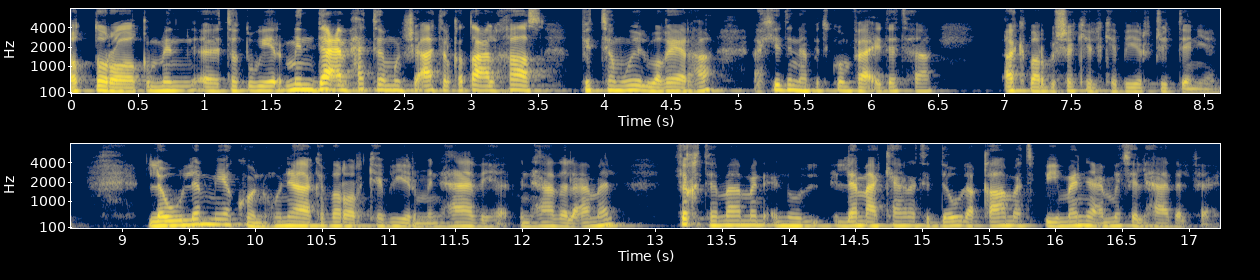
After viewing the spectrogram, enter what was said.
الطرق من آه، تطوير من دعم حتى منشآت القطاع الخاص في التمويل وغيرها أكيد أنها بتكون فائدتها أكبر بشكل كبير جدا يعني. لو لم يكن هناك ضرر كبير من هذه من هذا العمل ثق تماما أنه لما كانت الدولة قامت بمنع مثل هذا الفعل.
